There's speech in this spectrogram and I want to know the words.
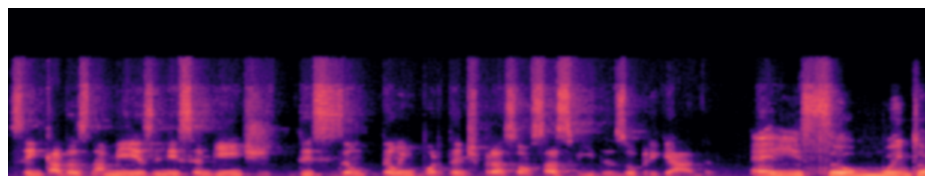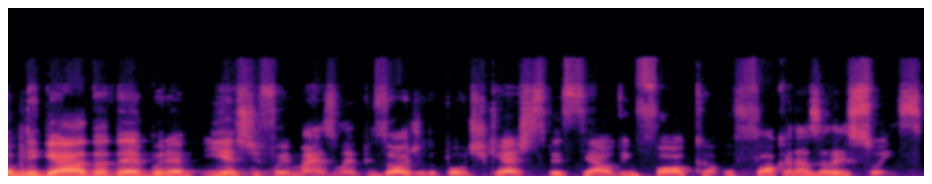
sentadas na mesa e nesse ambiente de decisão tão importante para as nossas vidas. Obrigada. É isso, muito obrigada, Débora. E este foi mais um episódio do podcast especial do Enfoca, o Foca nas Eleições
